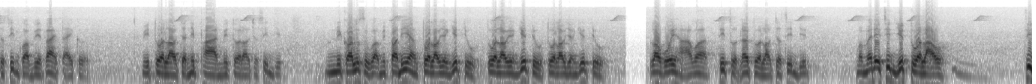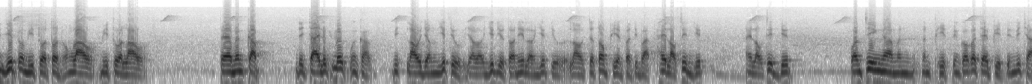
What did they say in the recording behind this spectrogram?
จะสิ้นความเวียนว่ายตายเกิด มีตัวเราจะนิพพาน มีตัวเราจะสิ้นยึด มันมีความรู้สึกว่ามีตอนนี้อย่างตัวเรายังยึดอยู่ ตัวเรายังยึดอยู่ ตัวเรายังยึดอยู่ เราโหยหาว่าที่สุดแล้วตัวเราจะสิ้นยึด มันไม่ได้สิ้นยึดตัวเรา สิ้นยึดว่ามีตัวตนของเรา มีตัวเรา แต่มันกลับในใจลึกๆมันกลับเรายังยึดอยู่อย่าเรายึดอยู่ตอนนี้เรายึดอยู่ เราจะต้องเพียรปฏิบัติให้เราสิ้นยึด ให้เราสิ้นยึด ความจริงอะมันมันผิดเป็นก็เข้าใจผิดเป็นวิชา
